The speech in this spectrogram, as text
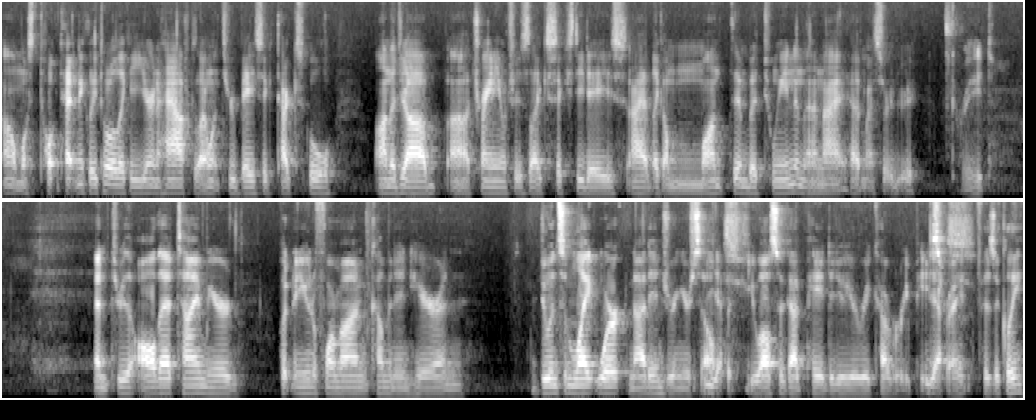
almost to- technically total like a year and a half because I went through basic tech school on the job uh, training, which is like 60 days. I had like a month in between, and then I had my surgery. Great. And through the, all that time, you're putting a uniform on, coming in here, and doing some light work, not injuring yourself. But Yes. you also got paid to do your recovery piece, Yes. right? Physically.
